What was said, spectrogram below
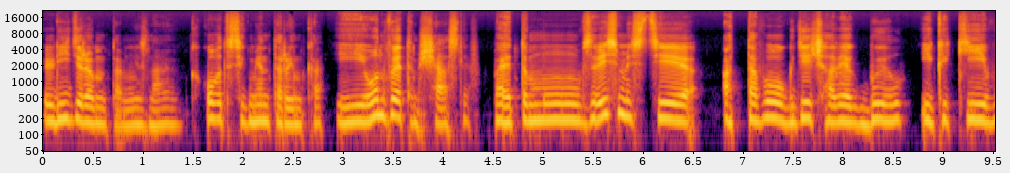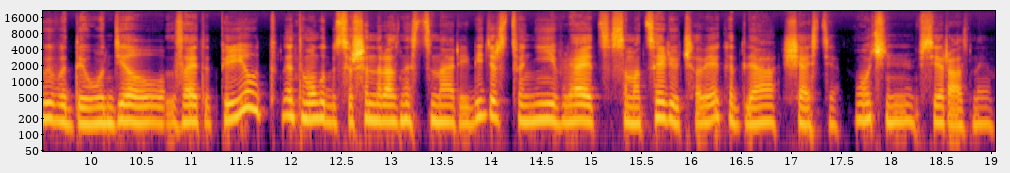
лидером, там, не знаю, какого-то сегмента рынка. И он в этом счастлив. Поэтому в зависимости от того, где человек был и какие выводы он делал за этот период, это могут быть совершенно разные сценарии. Лидерство не является самоцелью человека для счастья. Очень все разные.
